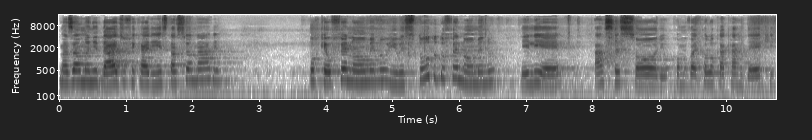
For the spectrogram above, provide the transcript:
mas a humanidade ficaria estacionária, porque o fenômeno e o estudo do fenômeno ele é acessório, como vai colocar Kardec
